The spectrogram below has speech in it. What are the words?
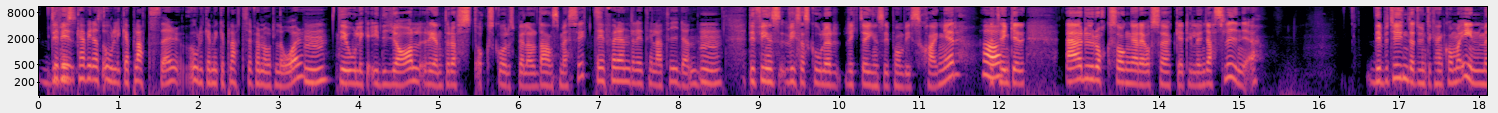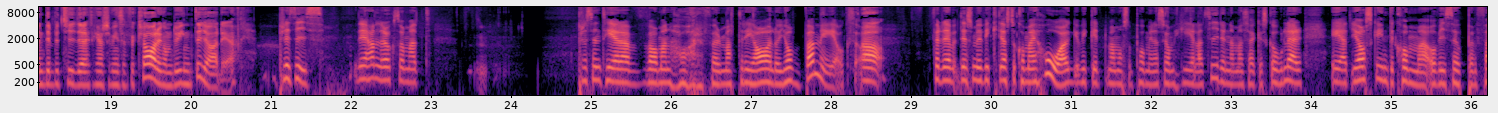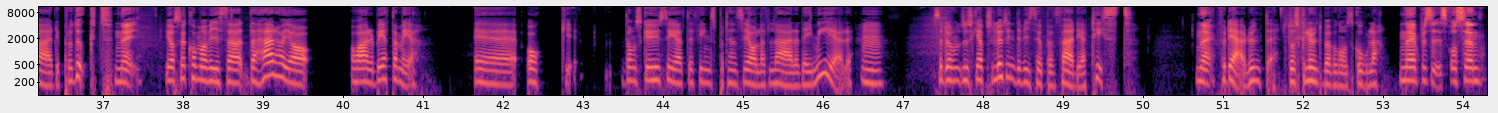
Det, det finns, kan finnas olika platser, olika mycket platser från år till år. mm, det är olika ideal rent röst och skådespelar och dansmässigt. Det är föränderligt hela tiden. Mm. Det finns vissa skolor riktar in sig på en viss genre. Ja, Jag tänker, är du rocksångare och söker till en jazzlinje? Det betyder inte att du inte kan komma in men det betyder att det kanske finns en förklaring om du inte gör det. precis. Det handlar också om att presentera vad man har för material att jobba med också. Ja. För det, det som är viktigast att komma ihåg, vilket man måste påminna sig om hela tiden när man söker skolor, är att jag ska inte komma och visa upp en färdig produkt. Nej. Jag ska komma och visa, det här har jag att arbeta med. Eh, och de ska ju se att det finns potential att lära dig mer. Mm. Så de, du ska absolut inte visa upp en färdig artist. Nej. För det är du inte. Då skulle du inte behöva gå en skola. Nej precis och sen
